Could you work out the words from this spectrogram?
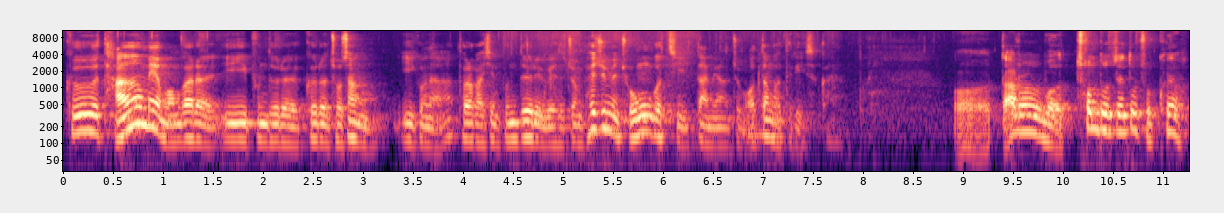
그 다음에 뭔가를 이 분들을 그런 조상이거나 돌아가신 분들을 위해서 좀 해주면 좋은 것이 있다면 좀 어떤 것들이 있을까요? 어 따로 뭐 천도제도 좋고요.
